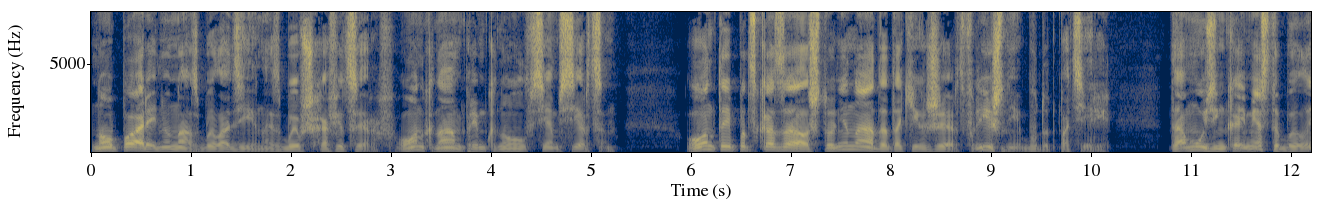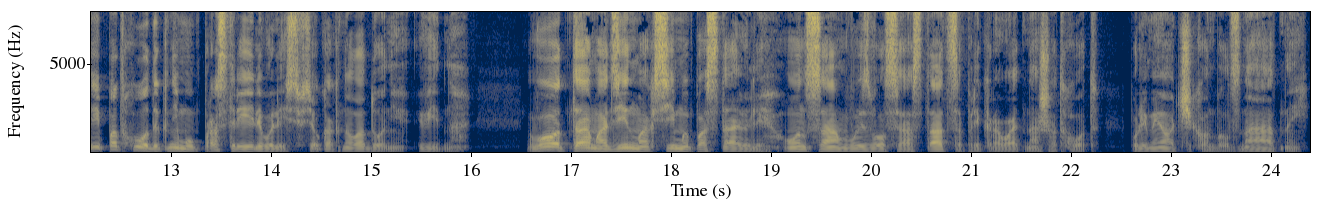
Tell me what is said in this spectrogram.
Но парень у нас был один из бывших офицеров. Он к нам примкнул всем сердцем. Он-то и подсказал, что не надо таких жертв, лишние будут потери. Там узенькое место было, и подходы к нему простреливались, все как на ладони, видно. Вот там один Максим и поставили. Он сам вызвался остаться, прикрывать наш отход. Пулеметчик он был знатный.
